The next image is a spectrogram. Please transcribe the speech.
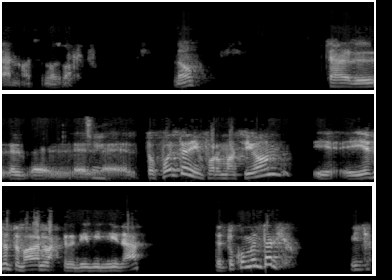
sea, no, eso no es barrio, ¿no? O sea, el, el- el- el- Sí. el- tu fuente de información y, y eso te va a dar la credibilidad de tu comentario. Y yo,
